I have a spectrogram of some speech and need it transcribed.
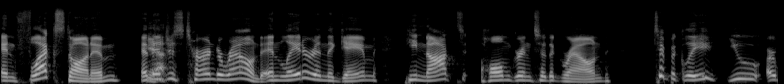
and flexed on him, and Yeah. then just turned around. And later in the game, he knocked Holmgren to the ground. Typically, you are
